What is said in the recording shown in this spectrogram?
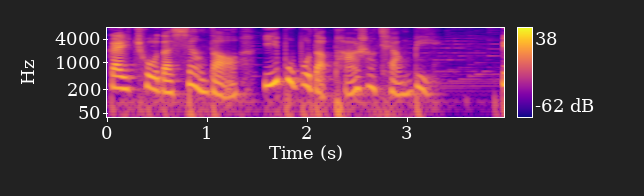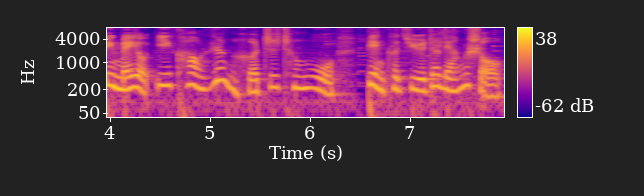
该处的向导一步步地爬上墙壁。并没有依靠任何支撑物，便可举着两手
